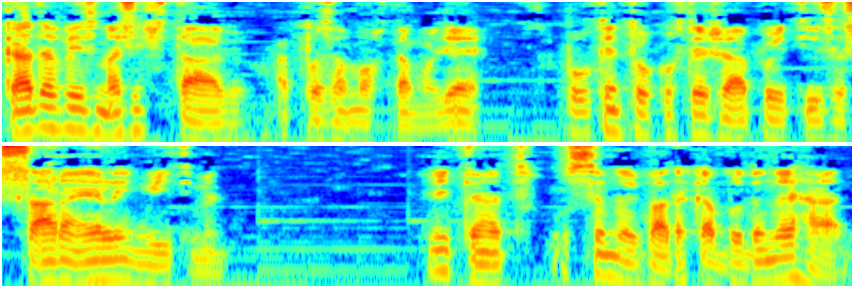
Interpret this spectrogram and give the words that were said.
Cada vez mais instável após a morte da mulher, Poe tentou cortejar a poetisa Sarah Ellen Whitman. No entanto, o seu noivado acabou dando errado,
